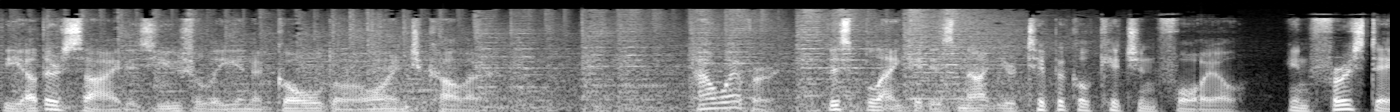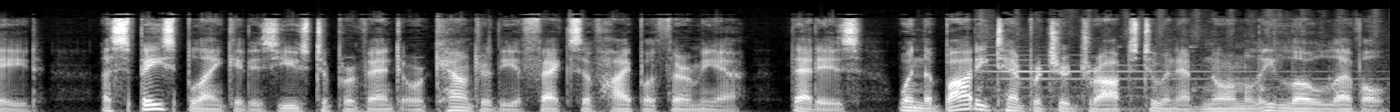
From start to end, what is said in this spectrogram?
the other side is usually in a gold or orange color. However, this blanket is not your typical kitchen foil. In first aid, a space blanket is used to prevent or counter the effects of hypothermia, that is, when the body temperature drops to an abnormally low level,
